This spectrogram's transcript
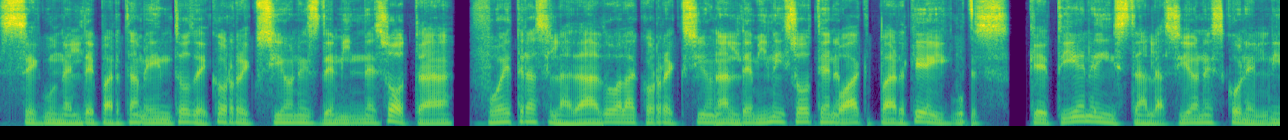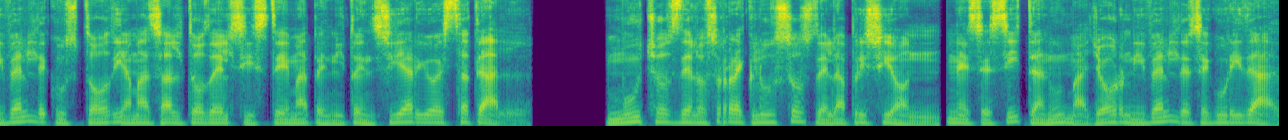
según el Departamento de Correcciones de Minnesota, fue trasladado a la correccional de Minnesota en Oak Park Heights, que tiene instalaciones con el nivel de custodia más alto del sistema penitenciario estatal. Muchos de los reclusos de la prisión necesitan un mayor nivel de seguridad.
